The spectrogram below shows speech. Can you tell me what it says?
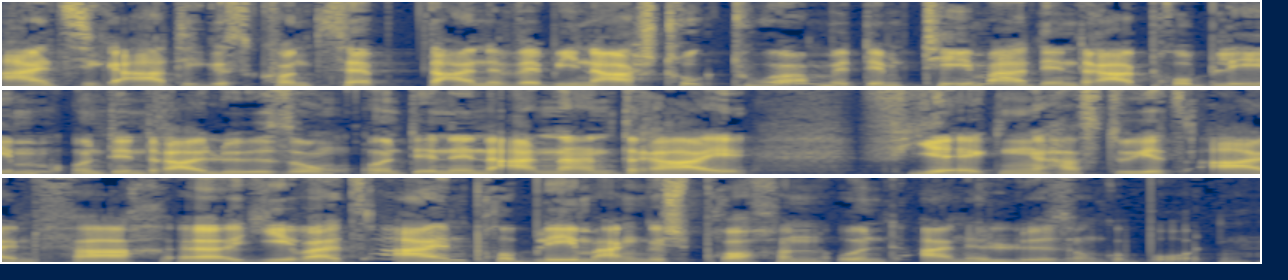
einzigartiges Konzept, deine Webinarstruktur mit dem Thema, den drei Problemen und den drei Lösungen und in den anderen drei Vierecken hast du jetzt einfach äh, jeweils ein Problem angesprochen und eine Lösung geboten.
